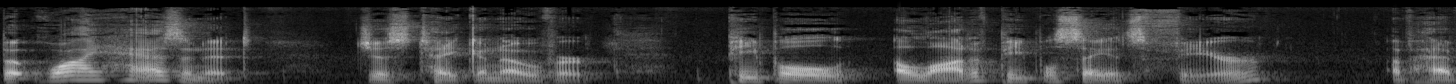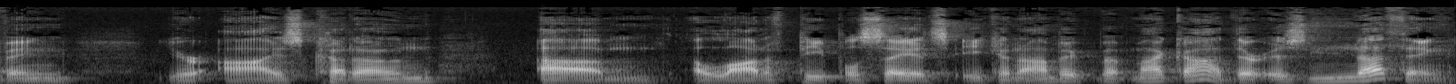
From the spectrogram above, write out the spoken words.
but why hasn't it just taken over? People, a lot of people say it's fear of having your eyes cut on. Um, a lot of people say it's economic, but my God, there is nothing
